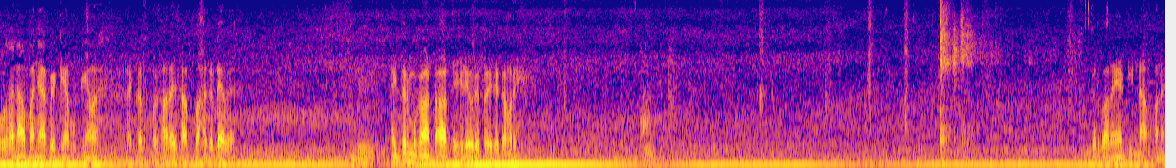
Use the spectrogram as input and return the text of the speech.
ਉਹ ਹੈ ਨਾ ਪੰਜਾਂ ਪੇਟੀਆਂ ਬੂਟੀਆਂ ਵਾ ਨਿਕਲ ਪਰ ਸਾਰਾ ਹੀ ਸਭ ਬਾਹਰ ਕੱਢਿਆ ਹੋਇਆ। ਵੀ ਇੱਧਰ ਮਕਾਨ ਢਾਤੇ ਜਿਹੜੇ ਉਰੇ ਪਏ ਦੇ ਕਮਰੇ। ਇੱਧਰ ਪਾ ਰਹੇ ਆ ਟੀਨਾ ਆਪਾਂ ਨੇ।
